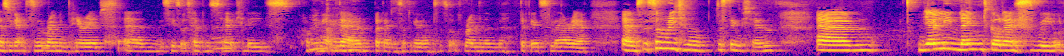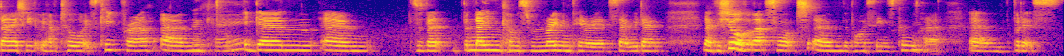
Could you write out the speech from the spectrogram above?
as we get into the Roman period, um, you see sort of Temple's Hercules cropping okay. up there, but then sort of getting onto sort of Roman and the, the coastal area. Um, so there's some regional distinction. Um, the only named goddess we or deity that we have at all is Cupra. Um, okay. Again, um, so the, the name comes from the Roman period, so we don't no, for sure that that's what um, the Pisces called her. Um, but it's,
